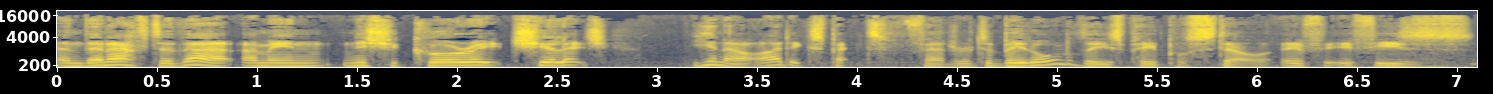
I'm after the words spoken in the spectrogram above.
and then after that, I mean, Nishikori, Cilic, you know, I'd expect Federer to beat all of these people still if if he's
